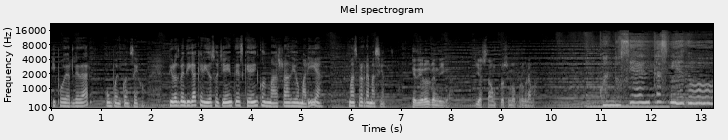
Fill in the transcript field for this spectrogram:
y poderle dar un buen consejo. Dios los bendiga, queridos oyentes, queden con más Radio María, más programación. Que Dios los bendiga y hasta un próximo programa. Cuando sientas miedo,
